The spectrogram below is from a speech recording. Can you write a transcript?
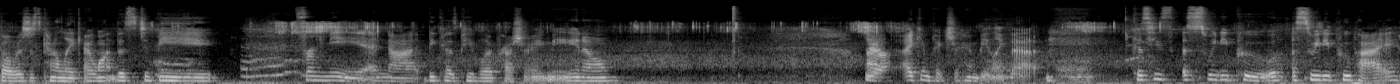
Beau was just kind of like, I want this to be for me and not because people are pressuring me, you know? Yeah. I, I can picture him being like that. Because he's a sweetie poo, a sweetie poo pie.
